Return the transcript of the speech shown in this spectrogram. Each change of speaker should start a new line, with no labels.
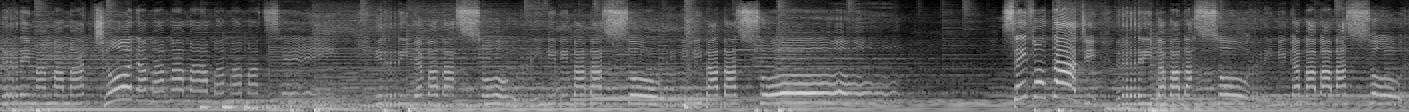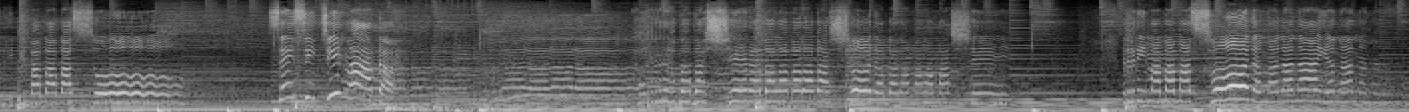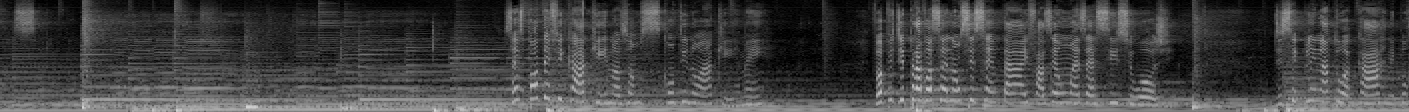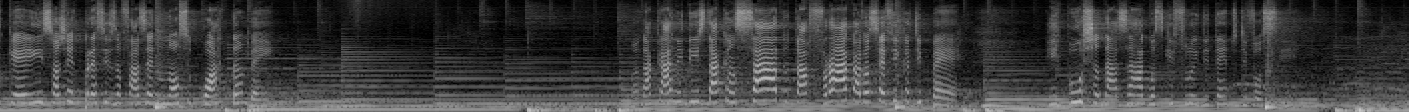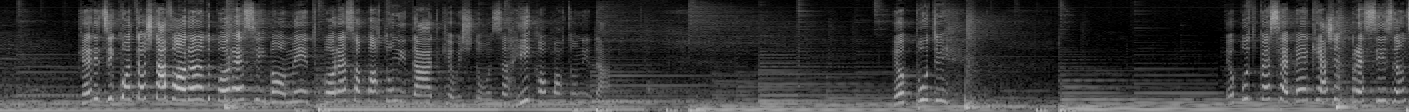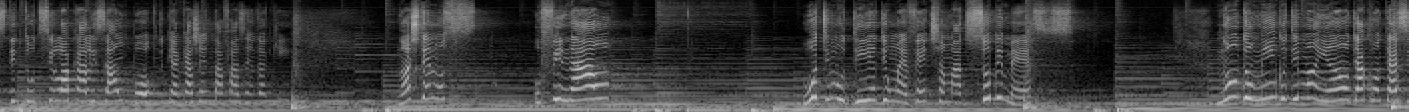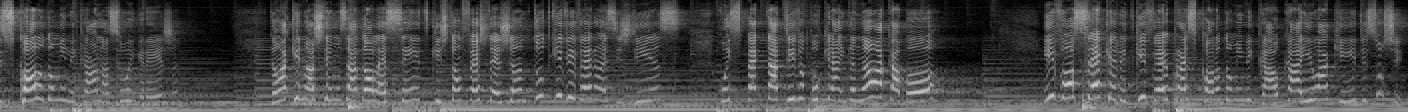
Rimamamachora mamamamamamamase. Ribe babasso, ribibi babasso, ribibi babasso. Sem vontade. Riba babasso, ribibi babasso, ribibi babasso. Sem sentir nada. Rababaxera, balabalabaxora, balamalamashe. Rima mamassora, mananaia, nanana. Vocês podem ficar aqui, nós vamos continuar aqui, amém? Vou pedir para você não se sentar e fazer um exercício hoje. Disciplina a tua carne, porque isso a gente precisa fazer no nosso quarto também. Quando a carne diz está cansado, está fraco, aí você fica de pé e puxa das águas que fluem de dentro de você. Queridos, enquanto eu estava orando por esse momento, por essa oportunidade que eu estou, essa rica oportunidade, eu pude. Eu pude perceber que a gente precisa, antes de tudo, se localizar um pouco do que é que a gente está fazendo aqui. Nós temos o final, o último dia de um evento chamado Submersos. Num domingo de manhã, onde acontece escola dominical na sua igreja. Então aqui nós temos adolescentes que estão festejando tudo que viveram esses dias, com expectativa porque ainda não acabou. E você, querido, que veio para a escola dominical, caiu aqui e disse: Oxi,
